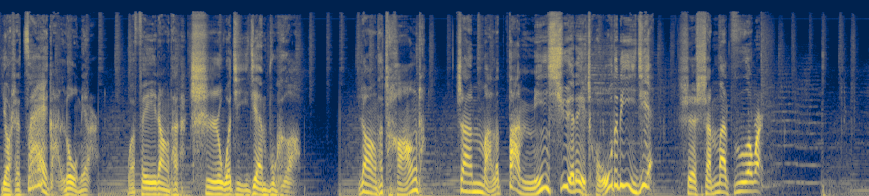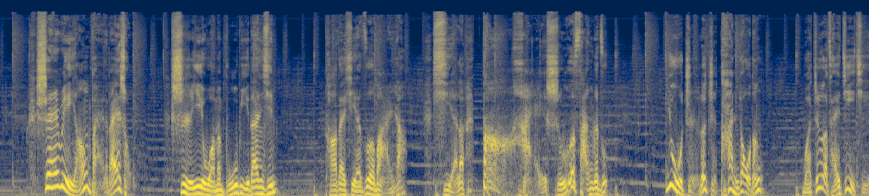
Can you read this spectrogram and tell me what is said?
要是再敢露面，我非让他吃我几剑不可，让他尝尝沾满了蛋民血泪仇的利剑是什么滋味儿。山瑞阳摆了摆手，示意我们不必担心。他在写字板上写了“大海蛇”三个字，又指了指探照灯。我这才记起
